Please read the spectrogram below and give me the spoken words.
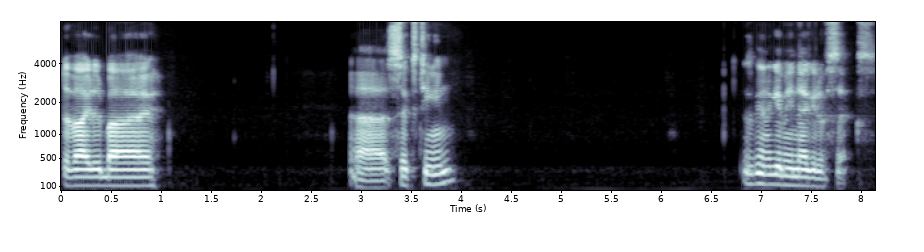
divided by uh, 16 is going to give me negative 6.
